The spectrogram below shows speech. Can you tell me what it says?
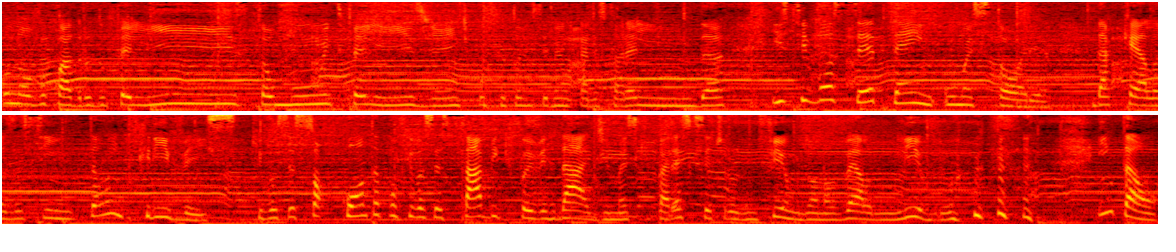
o novo quadro do Feliz. Estou muito feliz, gente, porque eu tô recebendo cada história linda. E se você tem uma história daquelas assim tão incríveis que você só conta porque você sabe que foi verdade, mas que parece que você tirou de um filme, de uma novela, de um livro, então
